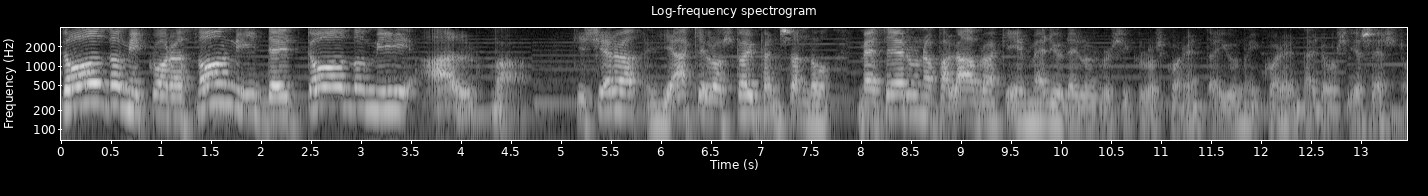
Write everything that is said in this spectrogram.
todo mi corazón y de todo mi alma. Quisiera, ya que lo estoy pensando, meter una palabra aquí en medio de los versículos 41 y 42, y es esto.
